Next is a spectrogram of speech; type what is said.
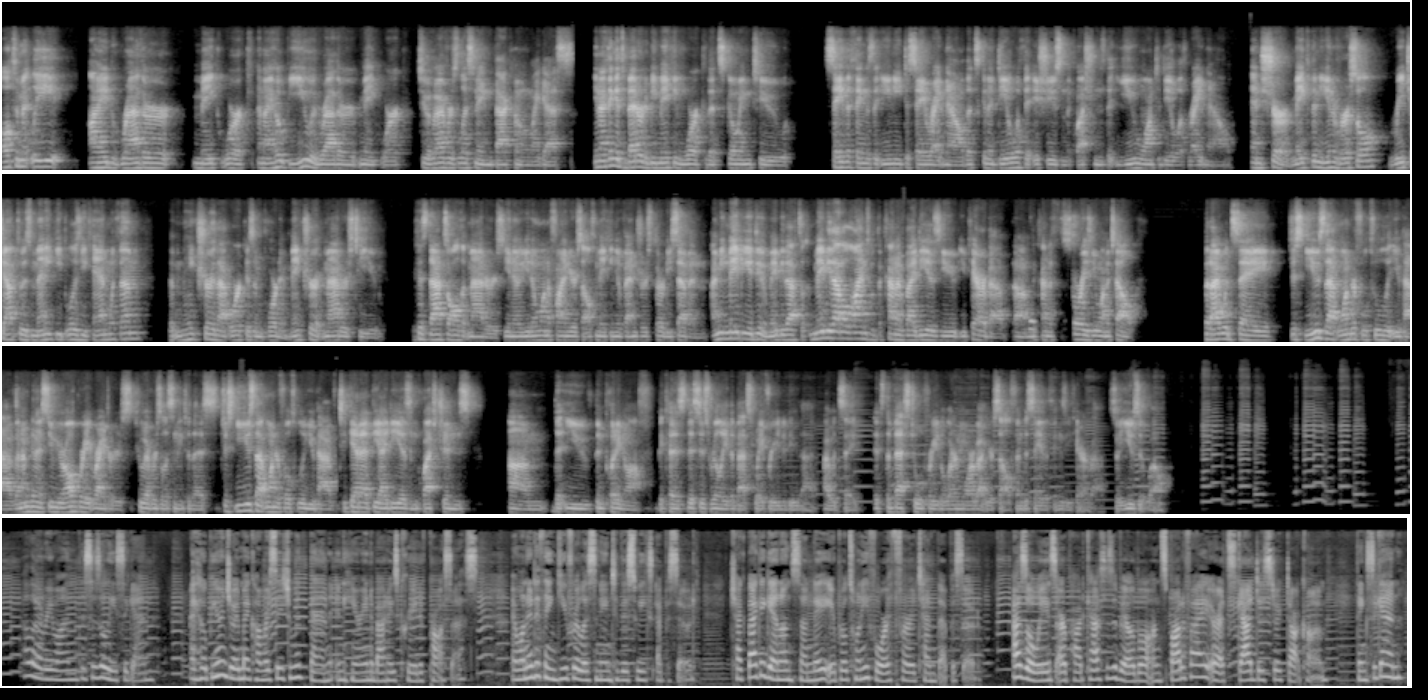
Ultimately, I'd rather make work, and I hope you would rather make work to whoever's listening back home, I guess, you know, I think it's better to be making work that's going to say the things that you need to say right now, that's going to deal with the issues and the questions that you want to deal with right now. And sure, make them universal, reach out to as many people as you can with them, but make sure that work is important. Make sure it matters to you because that's all that matters. You know, you don't want to find yourself making Avengers 37. I mean, maybe you do. Maybe that's maybe that aligns with the kind of ideas you you care about, um, the kind of stories you want to tell. But I would say just use that wonderful tool that you have. And I'm going to assume you're all great writers, whoever's listening to this. Just use that wonderful tool you have to get at the ideas and questions um, that you've been putting off, because this is really the best way for you to do that. I would say it's the best tool for you to learn more about yourself and to say the things you care about. So use it well. Hello, everyone. This is Elise again. I hope you enjoyed my conversation with Ben and hearing about his creative process. I wanted to thank you for listening to this week's episode. Check back again on Sunday, April 24th for our 10th episode. As always, our podcast is available on Spotify or at scaddistrict.com. Thanks again.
